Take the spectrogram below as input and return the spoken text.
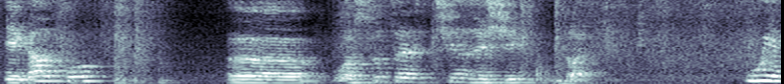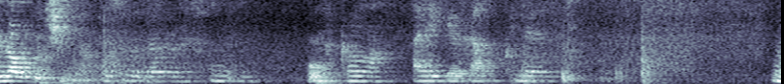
egal cu uh, 152. U egal cu cine? Poți să vă dau răspunsul? Cum? Acum, adică calculez. U,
